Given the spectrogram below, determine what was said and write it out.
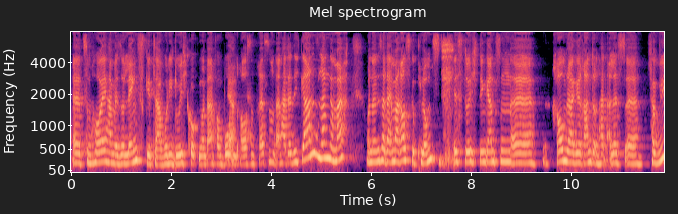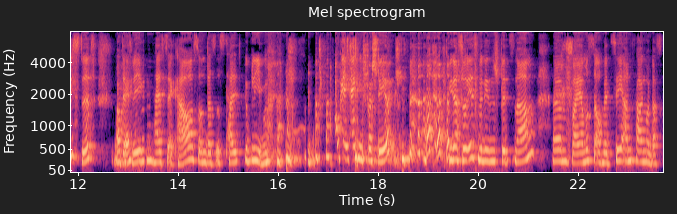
äh, zum Heu haben wir so Längsgitter, wo die durchgucken und dann vom Boden ja. draußen pressen. Und dann hat er sich ganz lang gemacht und dann ist er da immer rausgeplumpst, ist durch den ganzen äh, Raum da gerannt und hat alles äh, verwüstet. Und okay. deswegen heißt er Chaos und das ist halt geblieben. Okay, ich denke, ich verstehe. Wie das so ist mit diesen Spitznamen. Ähm, weil er musste auch mit C anfangen und das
